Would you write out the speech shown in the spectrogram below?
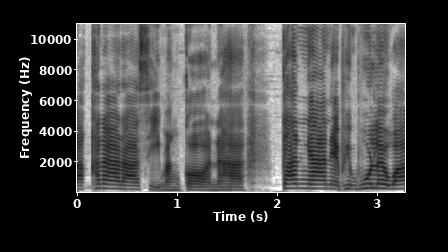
ลัคนาราศีมังกรนะคะ การงานเนี่ยพิมพ์พูดเลยว่า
